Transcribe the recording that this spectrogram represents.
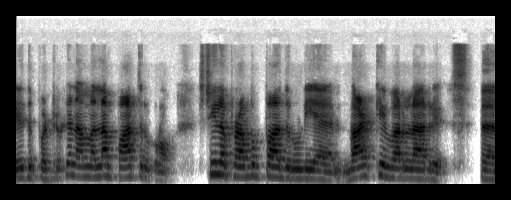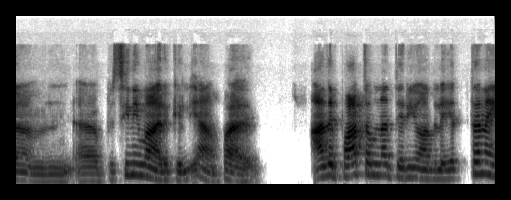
எழுதப்பட்டிருக்கு. நம்ம எல்லாம் பார்த்துருக்குறோம். ஸ்ரீல பிரபுபாதருடைய வாழ்க்கை வரலாறு சினிமா இருக்கு இல்லையா? அதை பார்த்தோம்னா தெரியும். அதுல எத்தனை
